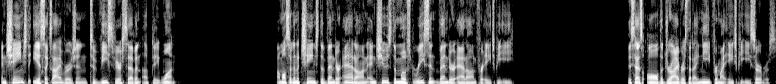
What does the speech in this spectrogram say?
and change the ESXi version to vSphere 7 Update 1. I'm also going to change the vendor add-on and choose the most recent vendor add-on for HPE. This has all the drivers that I need for my HPE servers.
